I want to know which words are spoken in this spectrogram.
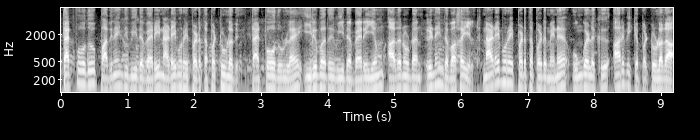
தற்போது பதினைந்து வீத வரி நடைமுறைப்படுத்தப்பட்டுள்ளது. தற்போதுள்ள இருபது வீத வரியும் அதனுடன் இணைந்த வகையில் நடைமுறைப்படுத்தப்படும் என உங்களுக்கு அறிவிக்கப்பட்டுள்ளதா?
